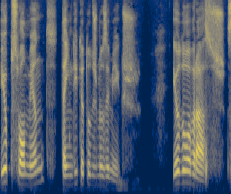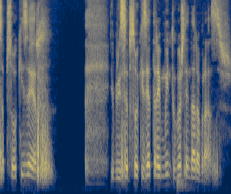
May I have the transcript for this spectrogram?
Eu pessoalmente tenho dito a todos os meus amigos, eu dou abraços se a pessoa quiser. E por isso, se a pessoa quiser, terei muito gosto em dar abraços.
